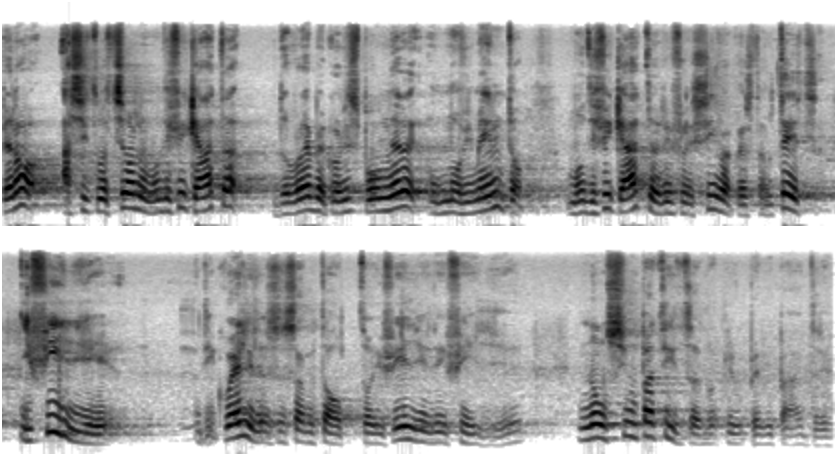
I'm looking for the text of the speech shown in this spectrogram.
però a situazione modificata dovrebbe corrispondere un movimento modificato e riflessivo a questa altezza. I figli di quelli del 68, i figli dei figli, non simpatizzano più per i padri.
